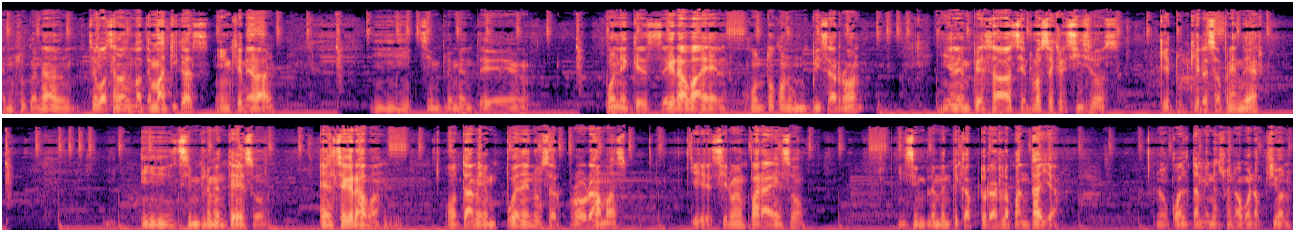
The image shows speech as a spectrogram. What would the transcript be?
en su canal se basa en las matemáticas en general y simplemente pone que se graba él junto con un pizarrón y él empieza a hacer los ejercicios que tú quieres aprender y simplemente eso, él se graba. O también pueden usar programas que sirven para eso y simplemente capturar la pantalla, lo cual también es una buena opción.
